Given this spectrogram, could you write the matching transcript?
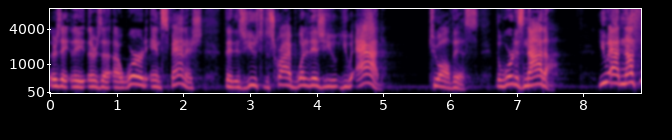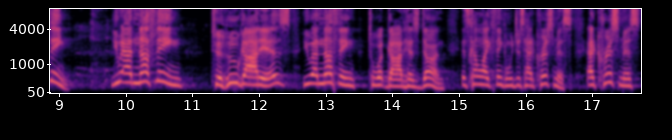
There's a, a there's a, a word in Spanish that is used to describe what it is you, you add to all this. The word is nada. You add nothing. You add nothing to who God is. You add nothing to what God has done. It's kind of like thinking we just had Christmas. At Christmas,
